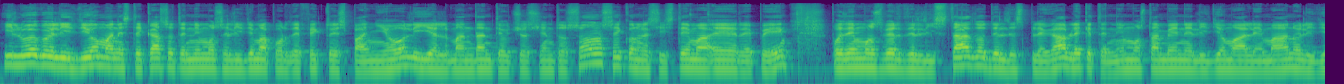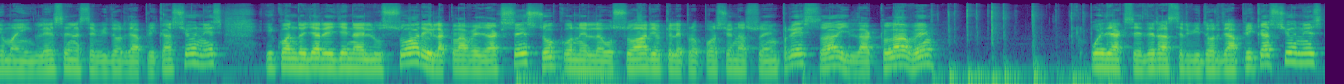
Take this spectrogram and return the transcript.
y luego el idioma. En este caso tenemos el idioma por defecto español y el mandante 811 con el sistema ERP. Podemos ver del listado del desplegable que tenemos también el idioma alemán o el idioma inglés en el servidor de aplicaciones y cuando ya rellena el usuario y la clave de acceso con el usuario que le proporciona su empresa y la clave puede acceder al servidor de aplicaciones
